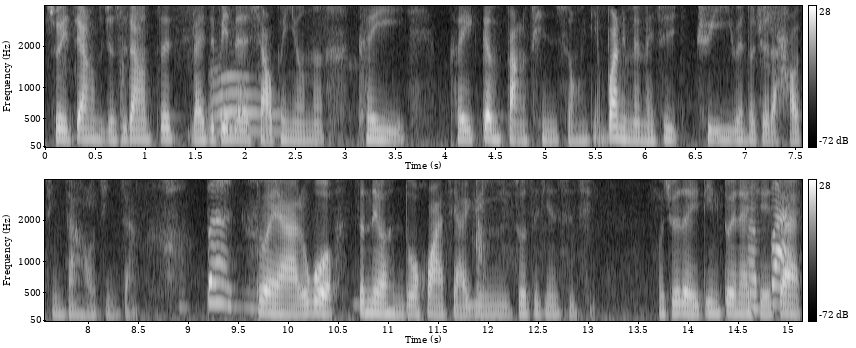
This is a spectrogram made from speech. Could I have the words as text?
所以这样子就是让这来这边的小朋友呢，可以可以更放轻松一点，不然你们每次去医院都觉得好紧张，好紧张。棒啊！对啊，如果真的有很多画家愿意做这件事情，我觉得一定对那些在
